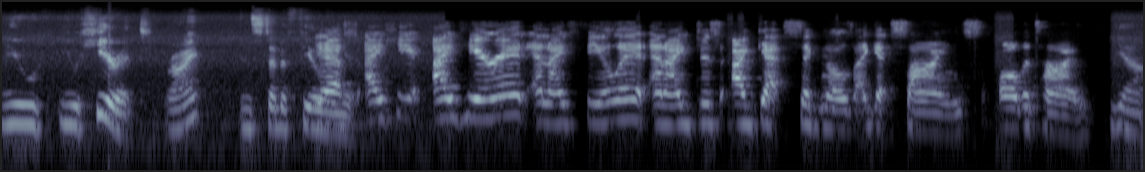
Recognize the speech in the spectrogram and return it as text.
you you hear it, right? Instead of feeling yes, it. I hear I hear it and I feel it and I just I get signals, I get signs all the time. Yeah.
